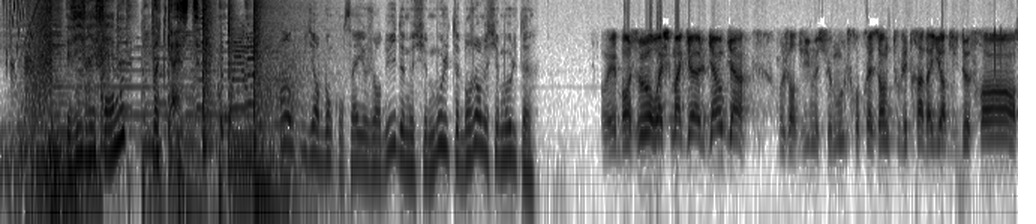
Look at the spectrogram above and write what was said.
Vivre FM, podcast. Un ou plusieurs bons conseils aujourd'hui de Monsieur Moult. Bonjour Monsieur Moult. Oui, bonjour, wesh ma gueule, bien ou bien? Aujourd'hui, Monsieur Moult représente tous les travailleurs d'Île-de-France,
